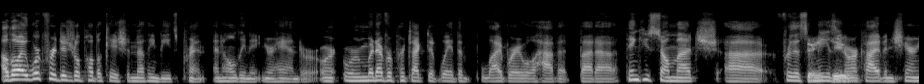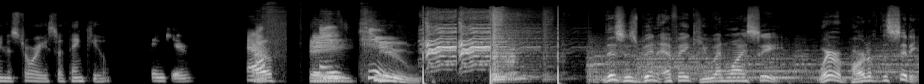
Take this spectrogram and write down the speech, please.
although I work for a digital publication, nothing beats print and holding it in your hand or, or, or in whatever protective way the library will have it. But uh, thank you so much uh, for this thank amazing you. archive and sharing the story. So thank you. Thank you. FAQ. This has been FAQ NYC. We're a part of the city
